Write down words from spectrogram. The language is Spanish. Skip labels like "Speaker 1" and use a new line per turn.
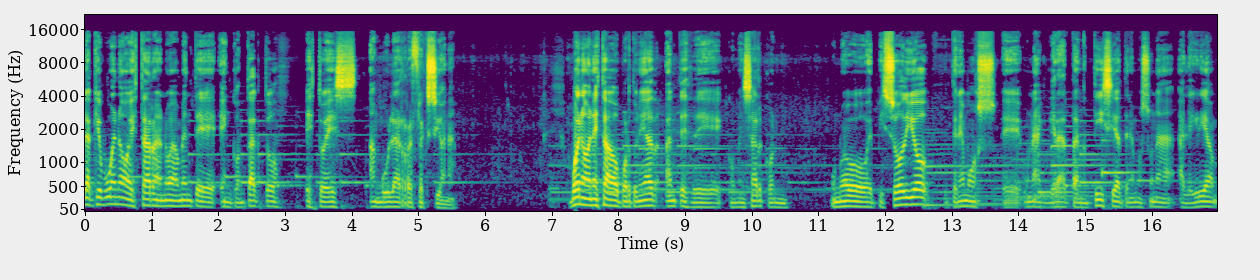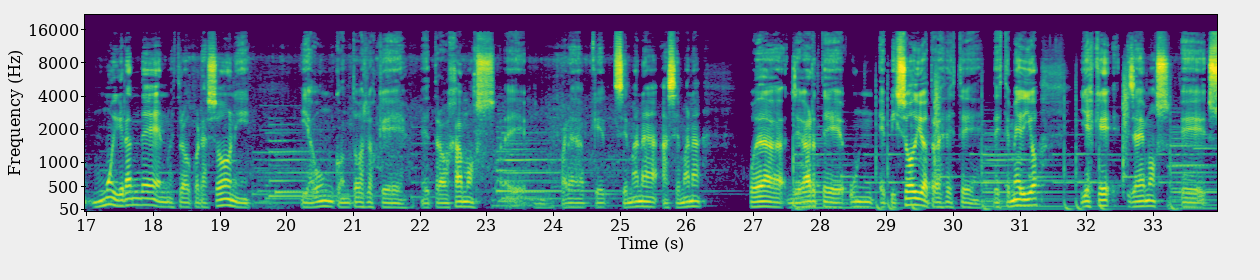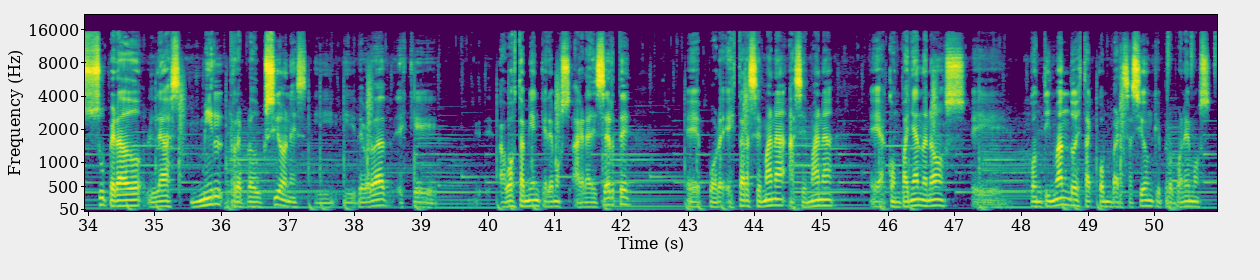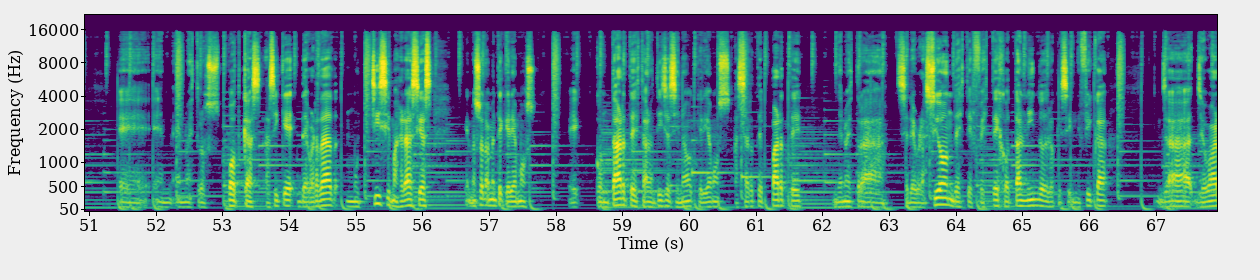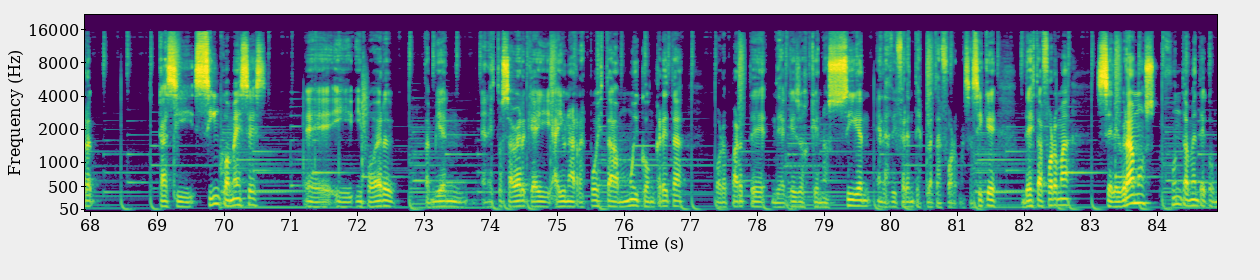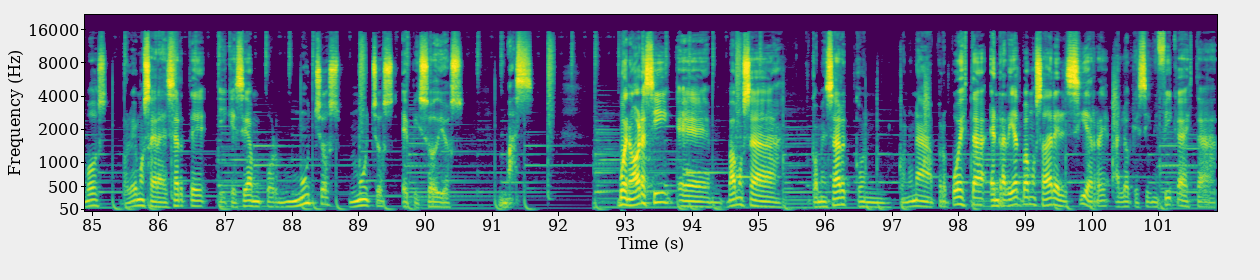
Hola, qué bueno estar nuevamente en contacto. Esto es Angular Reflexiona. Bueno, en esta oportunidad, antes de comenzar con un nuevo episodio, tenemos eh, una grata noticia, tenemos una alegría muy grande en nuestro corazón y, aún con todos los que eh, trabajamos eh, para que semana a semana pueda llegarte un episodio a través de este, de este medio. Y es que ya hemos eh, superado las mil reproducciones y, de verdad es que a vos también queremos agradecerte eh, por estar semana a semana eh, acompañándonos, continuando esta conversación que proponemos en nuestros podcasts. Así que de verdad, muchísimas gracias no solamente queríamos eh, contarte esta noticia, sino queríamos hacerte parte de nuestra celebración, de este festejo tan lindo de lo que significa ya llevar casi cinco meses eh, y, poder también en esto saber que hay una respuesta muy concreta por parte de aquellos que nos siguen en las diferentes plataformas. Así que de esta forma celebramos juntamente con vos, volvemos a agradecerte y que sean por muchos, muchos episodios más. Bueno, ahora sí, eh, vamos a comenzar con, con, una propuesta. En realidad vamos a dar el cierre a lo que significa esta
